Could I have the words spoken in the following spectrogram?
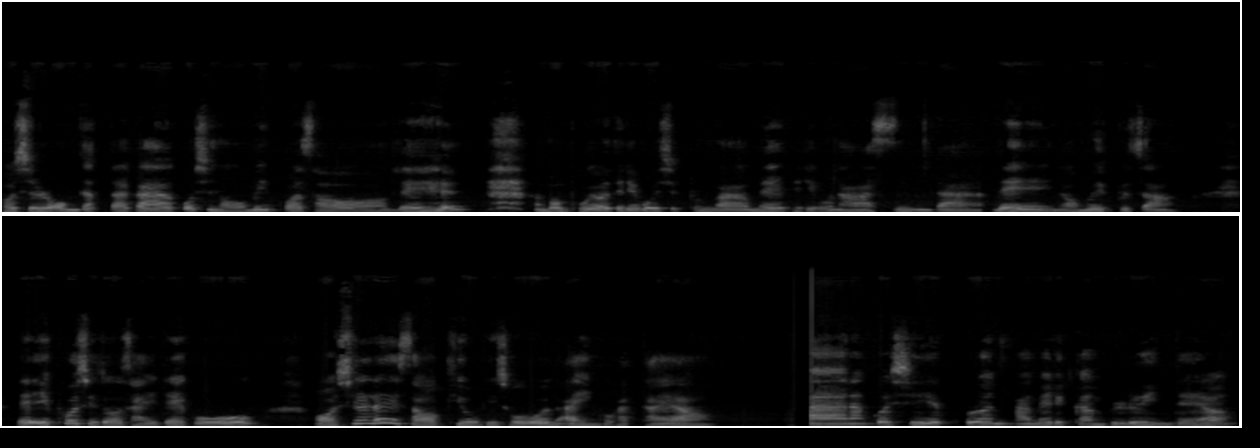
거실로 옮겼다가 꽃이 너무 이뻐서 네 한번 보여드리고 싶은 마음에 데리고 나왔습니다. 네 너무 이쁘죠? 네 잎꽂이도 잘 되고 어, 실내에서 키우기 좋은 아이인 것 같아요. 파란 꽃이 예쁜 American Blue인데요.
